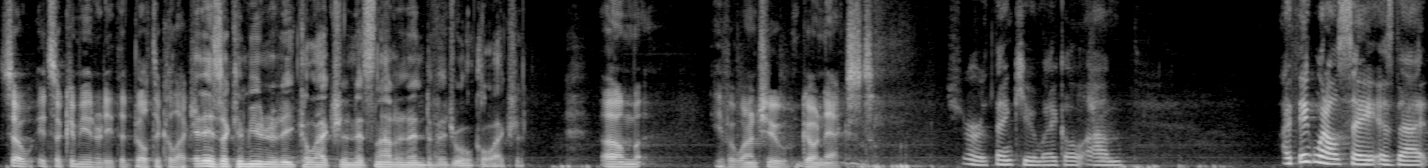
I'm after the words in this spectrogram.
So it's a community that built a collection. It is a community collection. It's not an individual collection. Um, Eva, why don't you go next? Sure. Thank you, Michael. Um, I think what I'll say is that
